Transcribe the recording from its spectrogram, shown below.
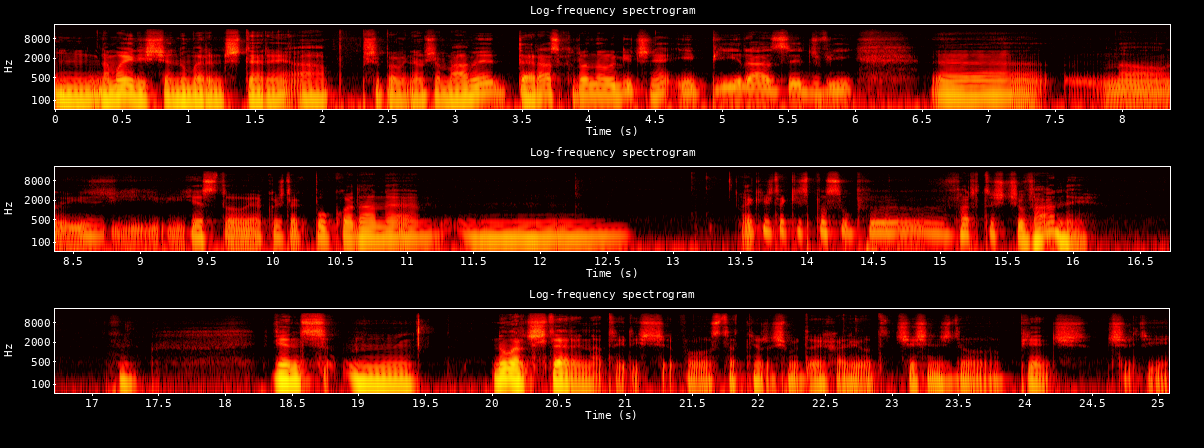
mm, na mojej liście numerem 4, a przypominam, że mamy teraz chronologicznie i pi razy drzwi. E, no, jest to jakoś tak poukładane mm, w jakiś taki sposób e, wartościowany. Więc mm, numer 4 na tej liście, bo ostatnio żeśmy dojechali od 10 do 5, czyli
